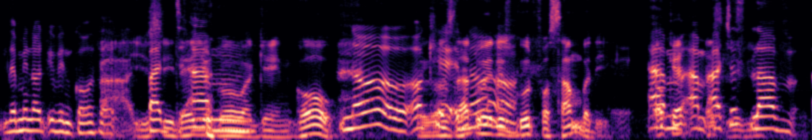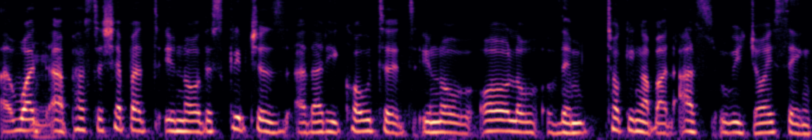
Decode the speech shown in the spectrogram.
let me not even go there. Ah, you but, see, there um, you go again. Go. No, okay, because that no. word is good for somebody. Um, okay, um, I just you. love uh, what uh, Pastor Shepherd, you know, the scriptures uh, that he quoted, you know, all of them talking about us rejoicing.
